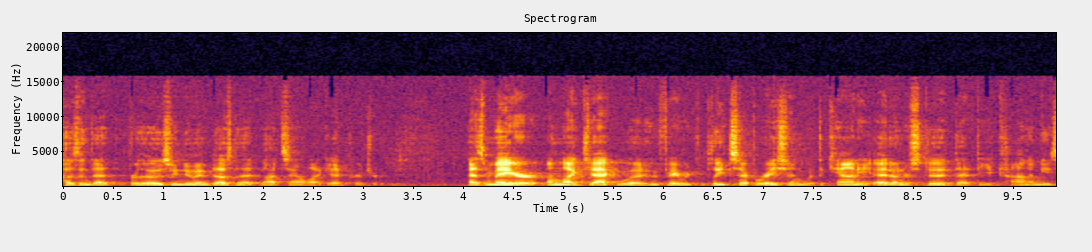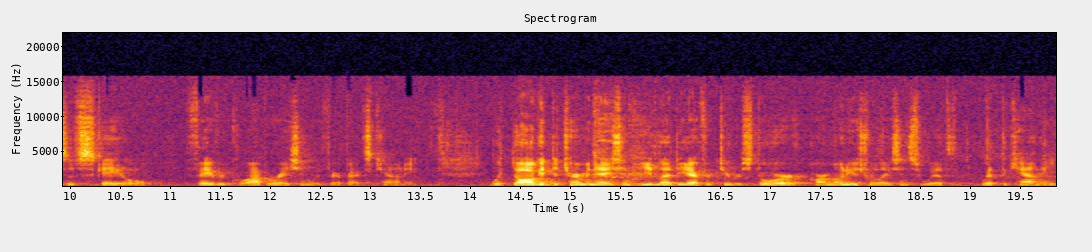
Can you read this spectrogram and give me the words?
doesn't that, for those who knew him, doesn't that not sound like Ed Pritchard? As mayor, unlike Jack Wood, who favored complete separation with the county, Ed understood that the economies of scale favored cooperation with Fairfax County. With dogged determination, he led the effort to restore harmonious relations with, with the county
